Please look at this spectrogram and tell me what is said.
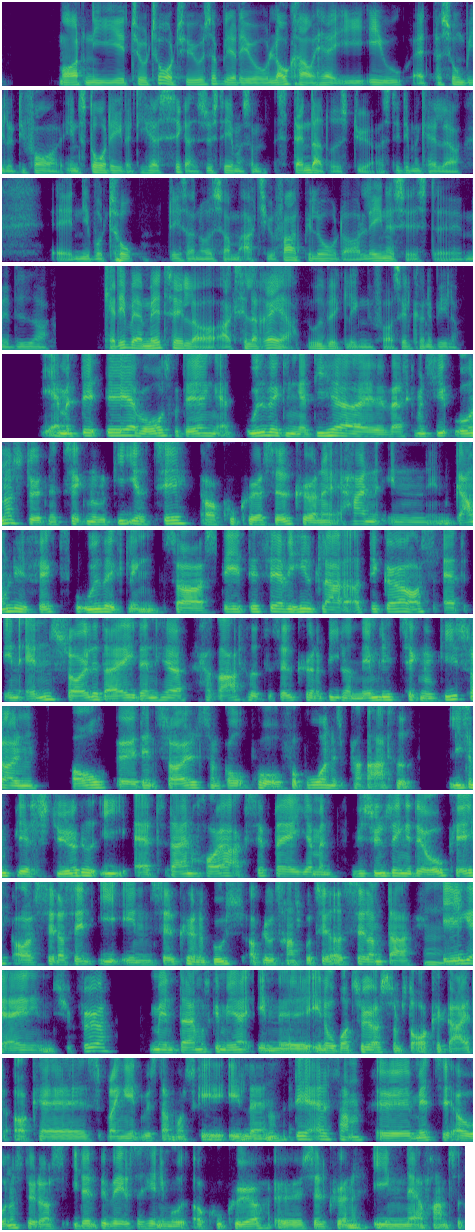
Morten, i 2022, så bliver det jo lovkrav her i EU, at personbiler de får en stor del af de her sikkerhedssystemer som standardudstyr. Altså det er det, man kalder øh, niveau 2. Det er så noget som aktiv fartpilot og lane assist øh, med videre. Kan det være med til at accelerere udviklingen for selvkørende biler? Jamen, det, det er vores vurdering, at udviklingen af de her, øh, hvad skal man sige, understøttende teknologier til at kunne køre selvkørende har en, en, en gavnlig effekt på udviklingen. Så det, det ser vi helt klart, og det gør også, at en anden søjle, der er i den her parathed til selvkørende biler, nemlig teknologisøjlen, og øh, den søjle, som går på forbrugernes parathed, ligesom bliver styrket i, at der er en højere accept af, jamen, vi synes egentlig, det er okay at sætte os ind i en selvkørende bus og blive transporteret, selvom der mm. ikke er en chauffør, men der er måske mere en, øh, en operatør, som står og kan guide og kan springe ind, hvis der måtte ske et eller andet. Det er alt sammen øh, med til at understøtte os i den bevægelse hen imod at kunne køre øh, selvkørende i en nær fremtid.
